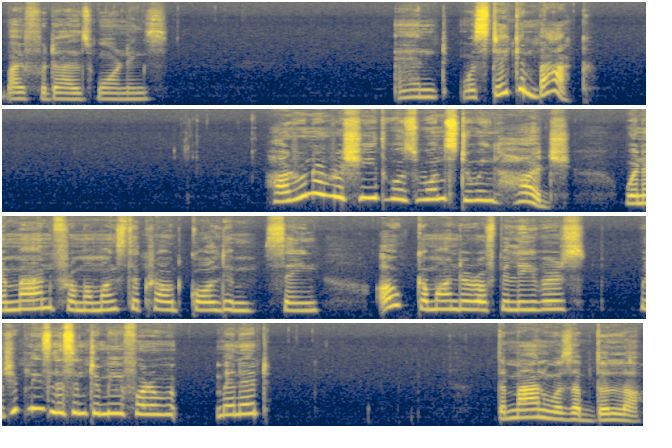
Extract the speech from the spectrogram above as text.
by Fadl's warnings and was taken back. Harun al-Rashid was once doing Hajj when a man from amongst the crowd called him, saying, O commander of believers, would you please listen to me for a minute? The man was Abdullah,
